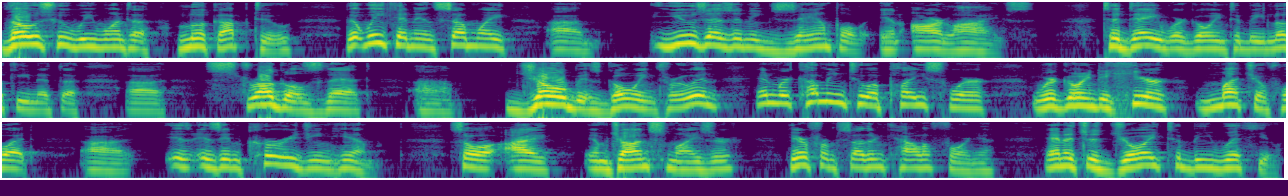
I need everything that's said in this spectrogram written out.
those who we want to look up to, that we can in some way uh, use as an example in our lives. Today, we're going to be looking at the uh, struggles that uh, Job is going through, and, and we're coming to a place where we're going to hear much of what uh, is is encouraging him. So, I am John Smizer, here from Southern California, and it's a joy to be with you.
